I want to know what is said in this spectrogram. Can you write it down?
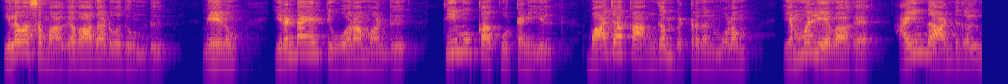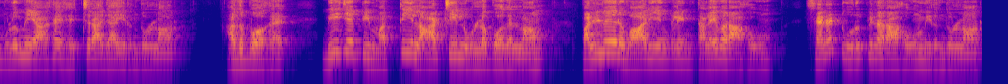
இலவசமாக வாதாடுவது உண்டு. மேலும் இரண்டாயிரத்தி ஓராம் ஆண்டு திமுக கூட்டணியில் பாஜக அங்கம் பெற்றதன் மூலம் எம்எல்ஏவாக ஐந்து ஆண்டுகள் முழுமையாக ஹெச் ராஜா இருந்துள்ளார். அதுபோக பிஜேபி மத்தியில் ஆட்சியில் உள்ள போதெல்லாம் பல்வேறு வாரியங்களின் தலைவராகவும் செனட் உறுப்பினராகவும் இருந்துள்ளார்.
